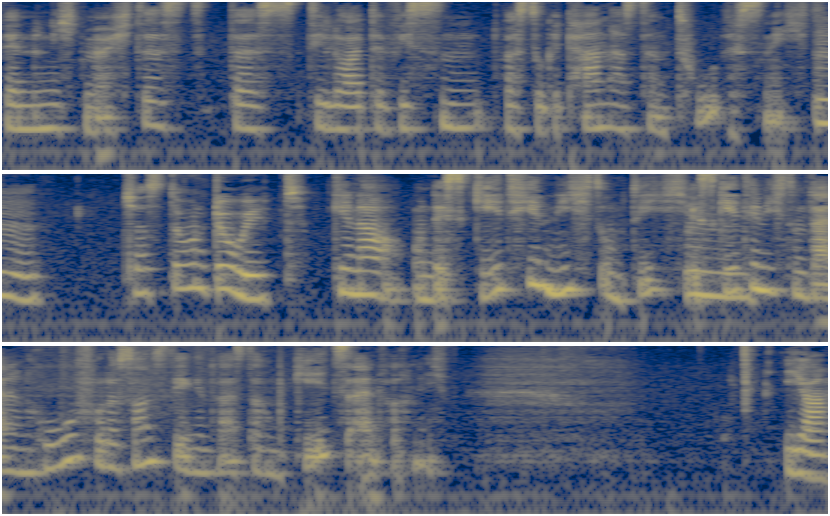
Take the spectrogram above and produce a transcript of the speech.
wenn du nicht möchtest, dass die Leute wissen, was du getan hast, dann tu es nicht. Mhm. Just don't do it. Genau. Und es geht hier nicht um dich. Mhm. Es geht hier nicht um deinen Ruf oder sonst irgendwas. Darum geht es einfach nicht. Ja,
